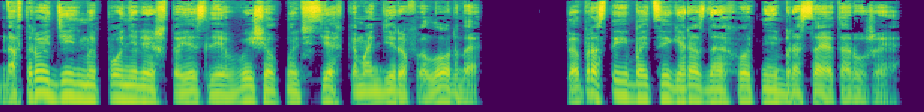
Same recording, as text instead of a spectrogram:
На второй день мы поняли, что если выщелкнуть всех командиров и лорда, то простые бойцы гораздо охотнее бросают оружие.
